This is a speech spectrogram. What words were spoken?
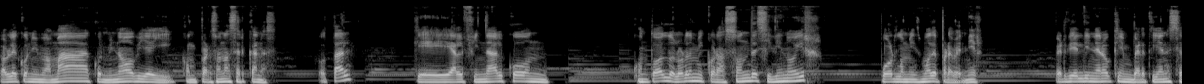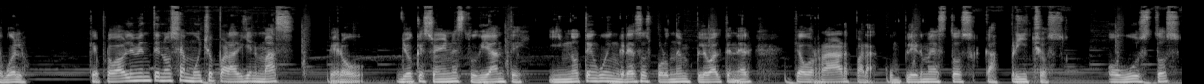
Hablé con mi mamá, con mi novia y con personas cercanas. Total, que al final con, con todo el dolor de mi corazón decidí no ir, por lo mismo de prevenir perdí el dinero que invertí en ese vuelo, que probablemente no sea mucho para alguien más, pero yo que soy un estudiante y no tengo ingresos por un empleo al tener que ahorrar para cumplirme estos caprichos o gustos,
